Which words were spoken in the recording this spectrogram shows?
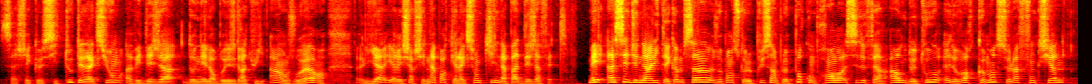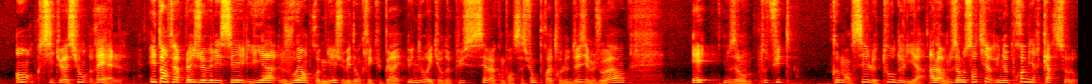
Sachez que si toutes les actions avaient déjà donné leur bonus gratuit à un joueur, l'IA irait chercher n'importe quelle action qu'il n'a pas déjà faite. Mais assez de généralité comme ça, je pense que le plus simple pour comprendre, c'est de faire un ou deux tours et de voir comment cela fonctionne en situation réelle. Étant fair play, je vais laisser l'IA jouer en premier, je vais donc récupérer une nourriture de plus, c'est ma compensation pour être le deuxième joueur. Et nous allons tout de suite commencer le tour de l'IA. Alors, nous allons sortir une première carte solo.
